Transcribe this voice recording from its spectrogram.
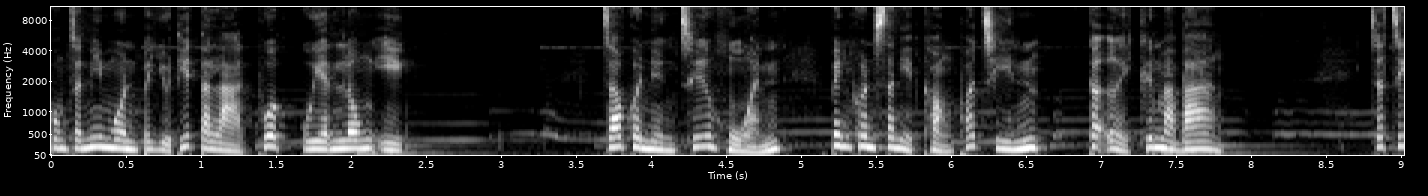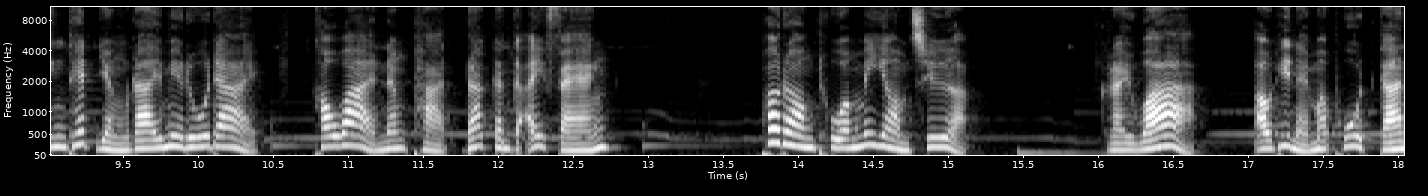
คงจะนิมนต์ไปอยู่ที่ตลาดพวกเกวียนลงอีก เจ้าคนหนึ่งชื่อหวน เป็นคนสนิทของพ่อชิ้น ก็เอ่ยขึ้นมาบ้าง จะจริงเท็จอย่างไรไม่รู้ได้ เขาว่านางผาดรักกันกับไอ้แฝง พ่อรองทวงไม่ยอมเชื่อ ใครว่า เอาที่ไหนมาพูดกัน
